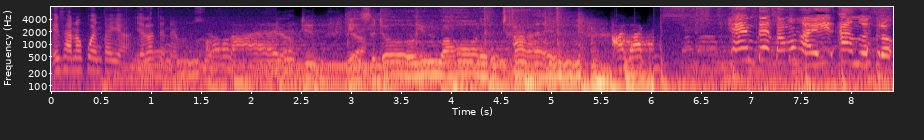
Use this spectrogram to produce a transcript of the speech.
esa no cuenta ya, ya la tenemos. Gente, vamos a ir a nuestro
